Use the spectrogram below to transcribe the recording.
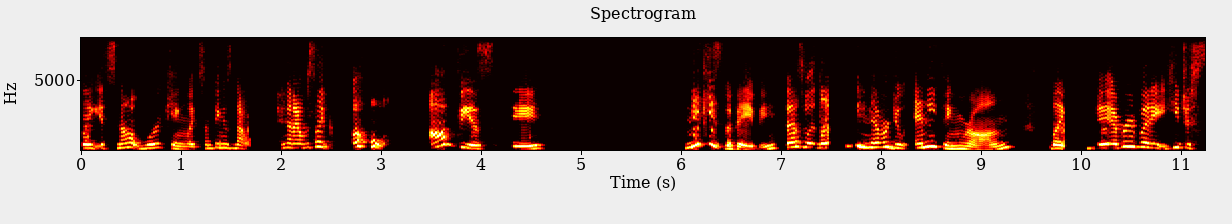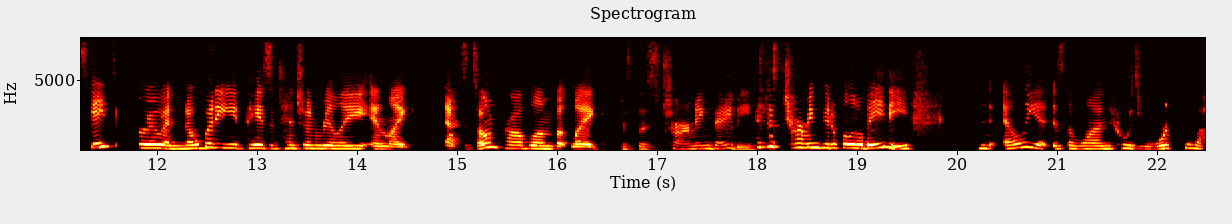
Like, it's not working. Like, something is not. And then I was like, oh, obviously, Nikki's the baby. That's what, like, he never do anything wrong. Like, everybody, he just skates through and nobody pays attention really. And, like, that's its own problem. But, like, just this charming baby. It's this charming, beautiful little baby. And Elliot is the one who is working the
